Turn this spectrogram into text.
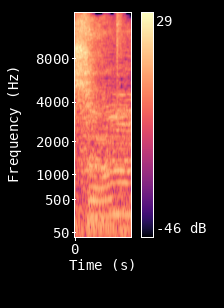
Some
